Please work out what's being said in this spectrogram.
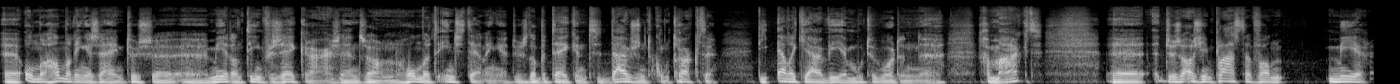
uh, onderhandelingen zijn tussen uh, meer dan tien verzekeraars en zo'n honderd instellingen. Dus dat betekent duizend contracten die elk jaar weer moeten worden uh, gemaakt. dus als je in plaats daarvan meer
